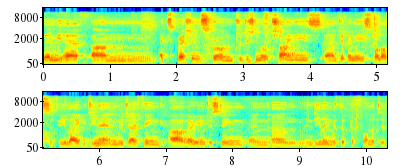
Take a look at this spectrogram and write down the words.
Then we have um, expressions from traditional Chinese and Japanese philosophy like Jinen, which I think are very interesting in, um, in dealing with the performative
